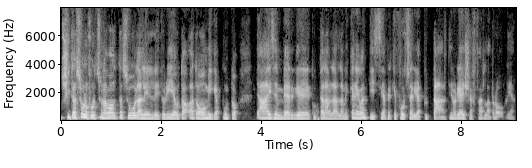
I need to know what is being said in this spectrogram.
cita solo forse una volta sola le, le teorie auto- atomiche, appunto Heisenberg, tutta la, la, la, meccanica quantistica, perché forse arriva più tardi, non riesce a farla propria.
